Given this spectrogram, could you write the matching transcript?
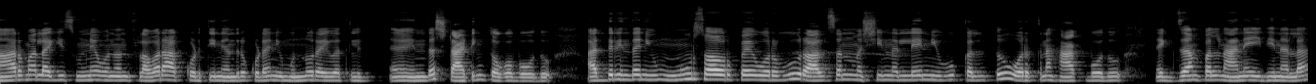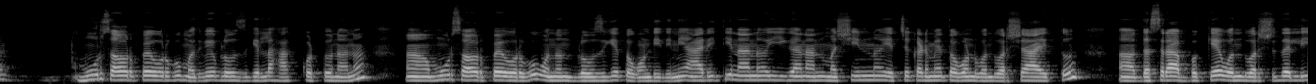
ನಾರ್ಮಲಾಗಿ ಸುಮ್ಮನೆ ಒಂದೊಂದು ಫ್ಲವರ್ ಹಾಕ್ಕೊಡ್ತೀನಿ ಅಂದರೂ ಕೂಡ ನೀವು ಮುನ್ನೂರೈವತ್ತು ಇಂದ ಸ್ಟಾರ್ಟಿಂಗ್ ತೊಗೋಬೋದು. ಅದರಿಂದ ನೀವು ಮೂರು ಸಾವಿರ ರೂಪಾಯಿವರೆಗೂ ರಾಲ್ಸನ್ ಮಷೀನಲ್ಲೇ ನೀವು ಕಲಿತು ವರ್ಕ್ನ ಹಾಕ್ಬೋದು. ಎಕ್ಸಾಂಪಲ್ ನಾನೇ ಇದ್ದೀನಲ್ಲ ಮೂರು ಸಾವಿರ ರೂಪಾಯಿವರೆಗೂ ಮದುವೆ ಬ್ಲೌಸ್ಗೆಲ್ಲ ಹಾಕಿಕೊಟ್ಟು ನಾನು ಮೂರು ಸಾವಿರ ರೂಪಾಯಿವರೆಗೂ ಒಂದೊಂದು ಬ್ಲೌಸ್ಗೆ ತೊಗೊಂಡಿದ್ದೀನಿ. ಆ ರೀತಿ ನಾನು ಈಗ ನಾನು ಮಷಿನ್ ಹೆಚ್ಚು ಕಡಿಮೆ ತೊಗೊಂಡು ಒಂದು ವರ್ಷ ಆಯಿತು. ದಸರಾ ಹಬ್ಬಕ್ಕೆ ಒಂದು ವರ್ಷದಲ್ಲಿ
